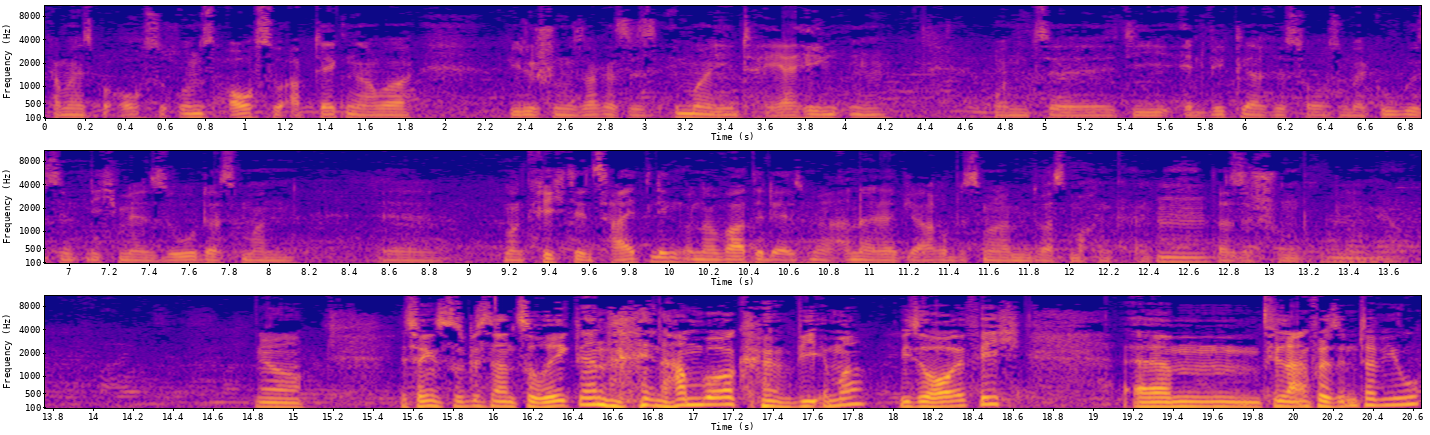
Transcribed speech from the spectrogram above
Kann man jetzt bei auch so, uns auch so abdecken, aber wie du schon gesagt hast, ist immer hinterherhinken. Und äh, die Entwicklerressourcen bei Google sind nicht mehr so, dass man äh, man kriegt den Zeitlink und dann wartet er erstmal anderthalb Jahre, bis man damit was machen kann. Mhm. Das ist schon ein Problem, ja. Ja, jetzt fängt es ein bisschen an zu regnen in Hamburg, wie immer, wie so häufig. Ähm, vielen Dank für das Interview.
